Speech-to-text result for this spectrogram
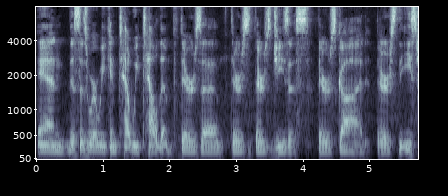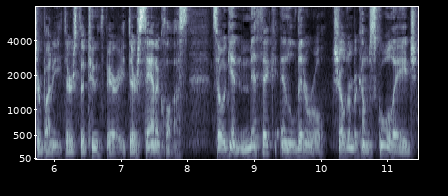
And this is where we can tell, we tell them there's, a, there's, there's Jesus, there's God, there's the Easter Bunny, there's the Tooth Fairy, there's Santa Claus. So again, mythic and literal. Children become school age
